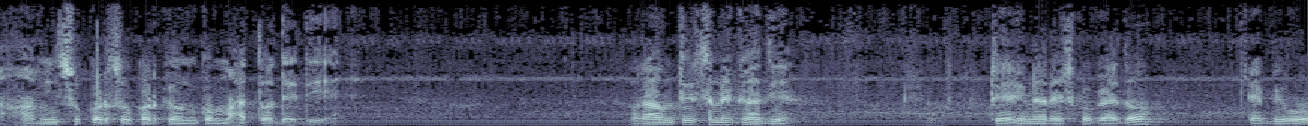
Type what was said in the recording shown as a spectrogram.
हम ही सुकड़ सुकड़ के उनको महत्व दे दिए। राम तीर्थ ने कह दिया टेरी नरेश को कह दो कि अभी वो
